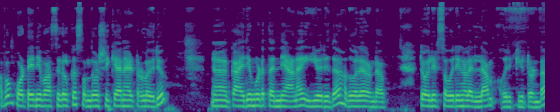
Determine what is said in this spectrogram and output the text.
അപ്പം കോട്ടയ നിവാസികൾക്ക് സന്തോഷിക്കാനായിട്ടുള്ള ഒരു കാര്യം കൂടെ തന്നെയാണ് ഈ ഒരു ഇത്. അതുപോലെ ഉണ്ട് ടോയ്ലറ്റ് സൗകര്യങ്ങളെല്ലാം ഒരുക്കിയിട്ടുണ്ട്.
